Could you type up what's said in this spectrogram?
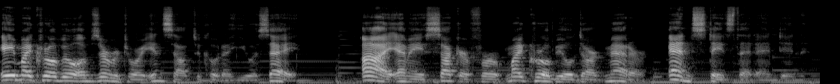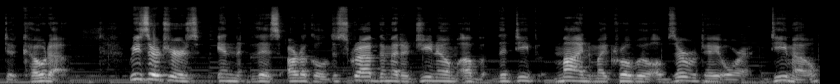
a microbial observatory in South Dakota, USA. I am a sucker for microbial dark matter and states that end in Dakota. Researchers in this article describe the metagenome of the Deep Mine Microbial Observatory, or DeMMO,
